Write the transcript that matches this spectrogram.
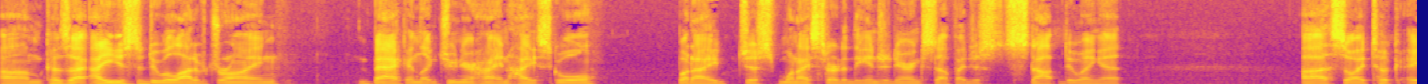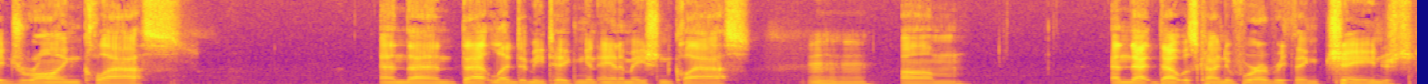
Um, because I, I used to do a lot of drawing back in like junior high and high school, but I just when I started the engineering stuff, I just stopped doing it. Uh, so I took a drawing class, and then that led to me taking an animation class. Um, and that that was kind of where everything changed.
